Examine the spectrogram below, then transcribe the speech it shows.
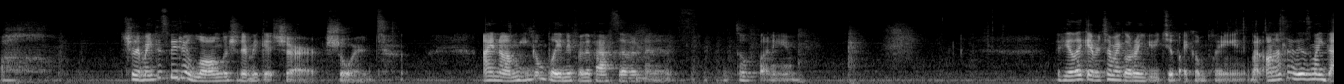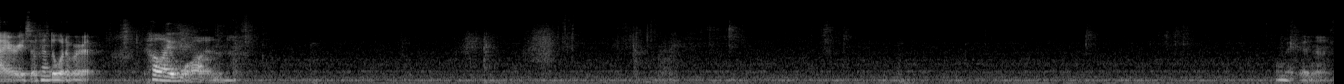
Oh. Should I make this video long or should I make it short? Short. I know, I'm complaining for the past seven minutes. It's so funny. I feel like every time I go on YouTube, I complain. But honestly, this is my diary, so I can do whatever hell I want. My goodness.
